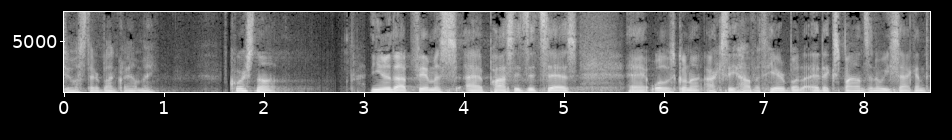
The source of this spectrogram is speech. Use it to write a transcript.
You all stare blankly at me? Of course not. You know that famous uh, passage that says, uh, well, I was going to actually have it here, but it expands in a wee second.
